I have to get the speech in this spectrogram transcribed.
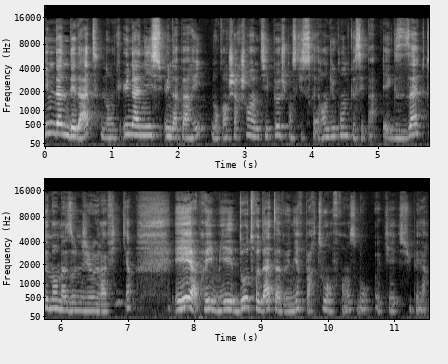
Il me donne des dates, donc une à Nice, une à Paris. Donc en cherchant un petit peu, je pense qu'il se serait rendu compte que c'est pas exactement ma zone géographique. Hein. Et après, il met d'autres dates à venir partout en France. Bon, ok, super.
